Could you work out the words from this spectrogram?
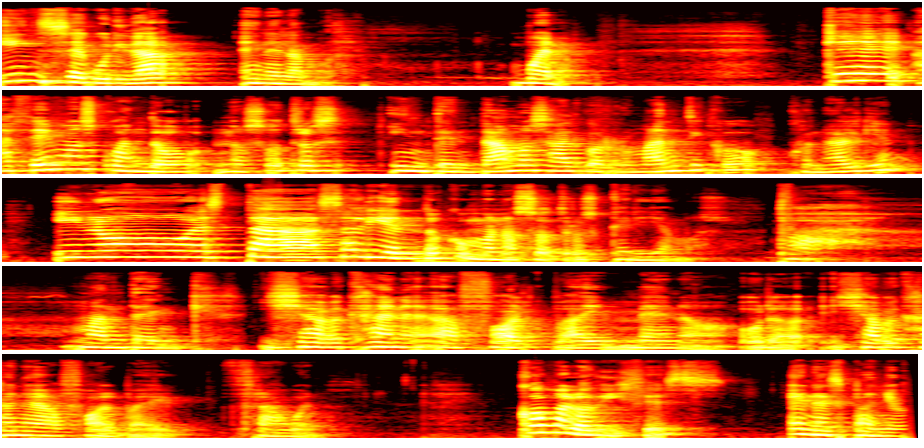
Inseguridad en el amor. Bueno, ¿qué hacemos cuando nosotros intentamos algo romántico con alguien y no está saliendo como nosotros queríamos? Boah, man denkt, ich habe keinen Erfolg bei Männern oder ich habe keinen Erfolg bei Frauen. ¿Cómo lo dices en español?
